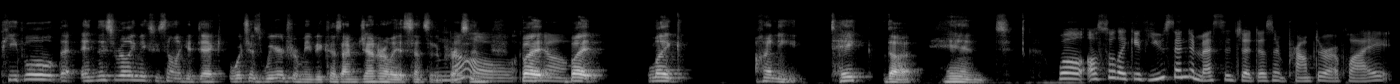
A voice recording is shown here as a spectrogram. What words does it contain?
people that and this really makes me sound like a dick which is weird for me because i'm generally a sensitive person No, but no. but like honey take the hint Well, also, like, if you send a message that doesn't prompt a reply,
